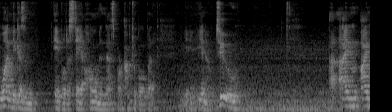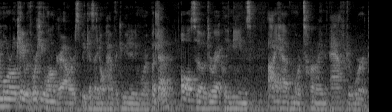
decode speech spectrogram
one, because I'm able to stay at home and that's more comfortable, but you know, two, I'm I'm more okay with working longer hours because I don't have the commute anymore. But Sure. that also directly means I have more time after work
